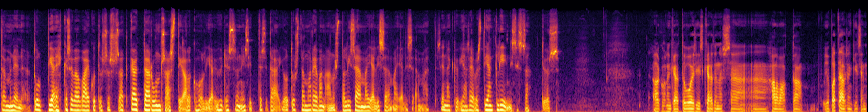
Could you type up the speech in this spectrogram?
tämmöinen tulppia ehkäisevä vaikutus, jos saat käyttää runsaasti alkoholia yhdessä, niin sitten sitä joutuu sitä marevan annosta lisäämään ja lisäämään ja lisäämään. Että se näkyy ihan selvästi ihan kliinisessä työssä. Alkoholin käyttö voi siis käytännössä halvauttaa jopa täysinkin sen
